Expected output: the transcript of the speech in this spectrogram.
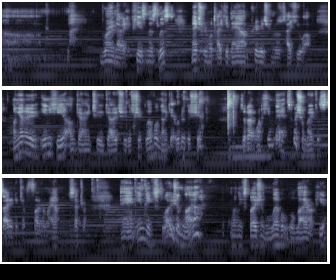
um, room that appears in this list. Next room will take you down, previous room will take you up. I'm going to, in here, I'm going to go to the ship level. I'm going to get rid of the ship because I don't want him there. Special can stay and can float around, etc. And in the explosion layer, on the explosion level or layer up here,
